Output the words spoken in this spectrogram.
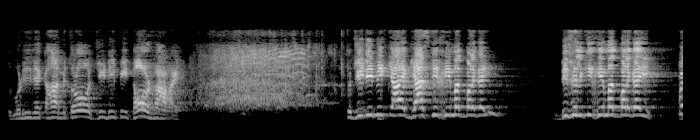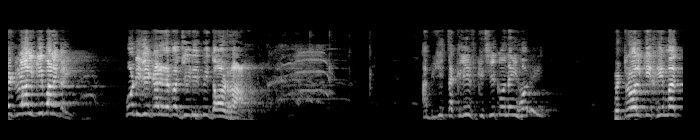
तो मोदी जी ने कहा, मित्रों जीडीपी दौड़ रहा है। तो जीडीपी क्या है? गैस की कीमत बढ़ गई, डीजल की कीमत बढ़ गई, पेट्रोल की बढ़ गई। मोदी जी कह रहे, देखो जीडीपी दौड़ रहा है। अब ये तकलीफ़ किसी को नहीं हो रही। पेट्रोल की कीमत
